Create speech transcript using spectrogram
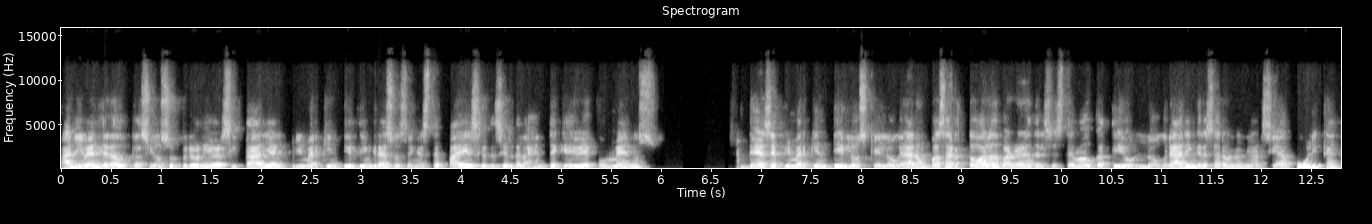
A nivel de la educación superior universitaria, el primer quintil de ingresos en este país, es decir, de la gente que vive con menos, de ese primer quintil, los que lograron pasar todas las barreras del sistema educativo, lograr ingresar a una universidad pública,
